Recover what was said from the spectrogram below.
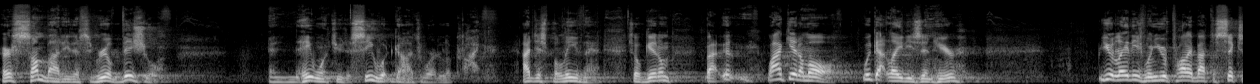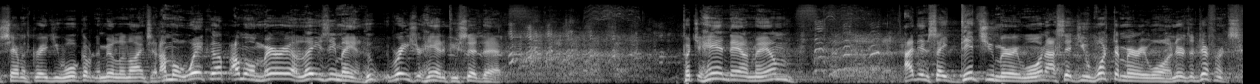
There's somebody that's real visual. And they want you to see what God's Word looks like. I just believe that. So get them. Uh, why get them all? We got ladies in here. You ladies, when you were probably about the sixth or seventh grade, you woke up in the middle of the night and said, I'm going to wake up, I'm going to marry a lazy man. Who, raise your hand if you said that. Put your hand down, ma'am. I didn't say, Did you marry one? I said, You want to marry one. There's a difference.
